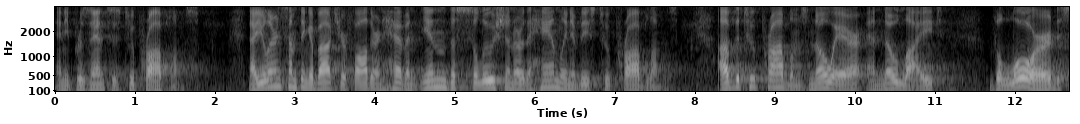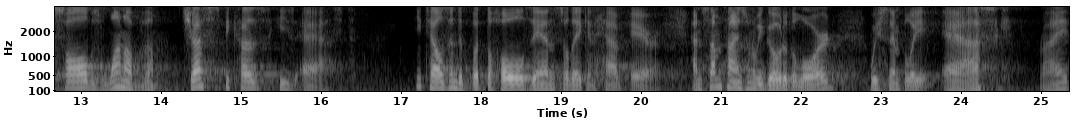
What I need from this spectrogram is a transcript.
and he presents his two problems. Now, you learn something about your Father in heaven in the solution or the handling of these two problems. Of the two problems, no air and no light, the Lord solves one of them just because he's asked. He tells him to put the holes in so they can have air. And sometimes when we go to the Lord, we simply ask, right,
